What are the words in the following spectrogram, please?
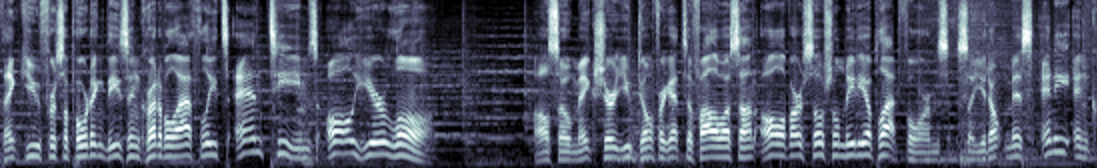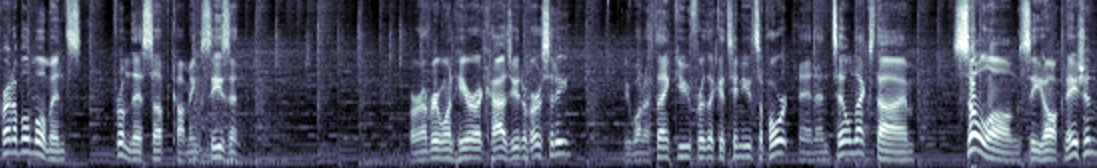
Thank you for supporting these incredible athletes and teams all year long. Also, make sure you don't forget to follow us on all of our social media platforms so you don't miss any incredible moments from this upcoming season. For everyone here at Keiser University, we want to thank you for the continued support, and until next time, so long, Seahawk Nation.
